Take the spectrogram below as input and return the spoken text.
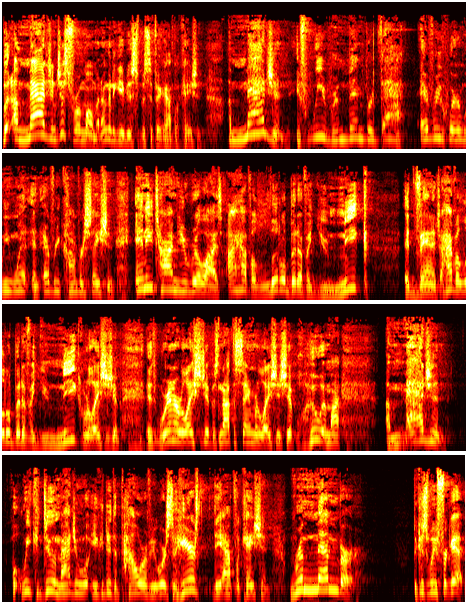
But imagine, just for a moment, I'm going to give you a specific application. Imagine if we remembered that everywhere we went in every conversation. Anytime you realize I have a little bit of a unique advantage, I have a little bit of a unique relationship. If we're in a relationship, it's not the same relationship. Who am I? Imagine what we could do. Imagine what you could do, the power of your words. So here's the application remember, because we forget.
